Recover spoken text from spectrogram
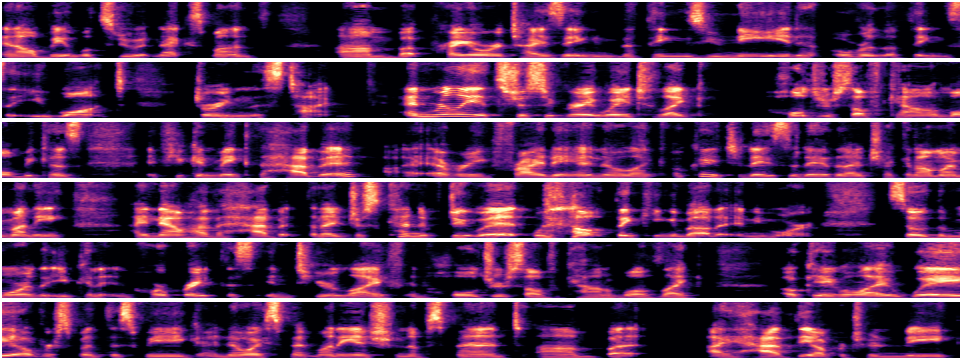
and i'll be able to do it next month um, but prioritizing the things you need over the things that you want during this time. And really, it's just a great way to like hold yourself accountable because if you can make the habit every Friday, I know like, okay, today's the day that I check in on my money. I now have a habit that I just kind of do it without thinking about it anymore. So the more that you can incorporate this into your life and hold yourself accountable of like, okay, well, I way overspent this week. I know I spent money I shouldn't have spent, um, but I have the opportunity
